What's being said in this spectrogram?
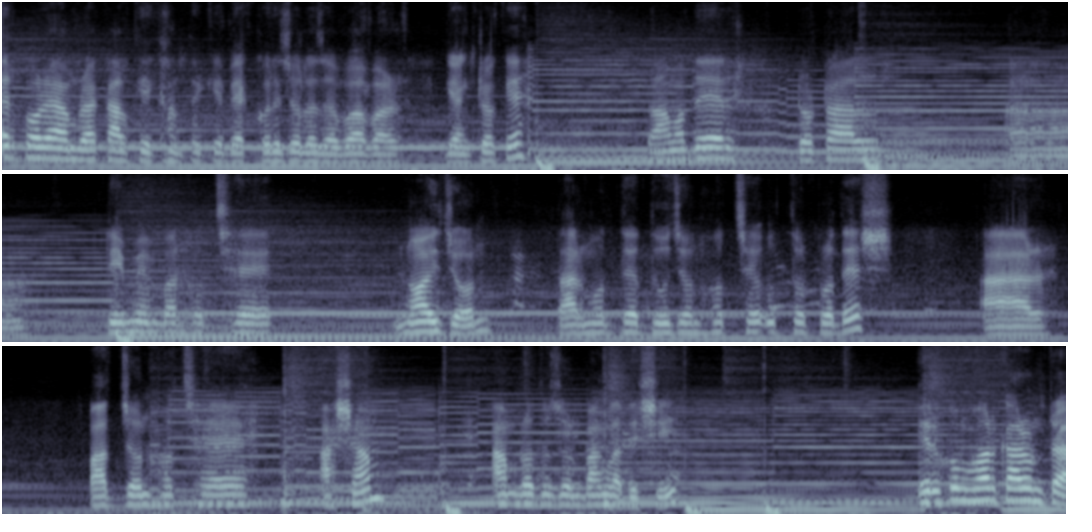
এরপরে আমরা কালকে এখান থেকে ব্যাক করে চলে যাব আবার গ্যাংটকে। তো আমাদের টোটাল টিম মেম্বার হচ্ছে নয় জন তার মধ্যে দুজন হচ্ছে উত্তরপ্রদেশ আর পাঁচজন হচ্ছে আসাম, আমরা দুজন বাংলাদেশি। এরকম হওয়ার কারণটা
